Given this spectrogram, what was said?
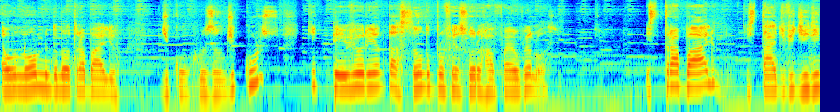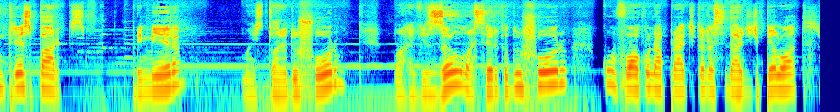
é o nome do meu trabalho de conclusão de curso, que teve orientação do professor Rafael Veloso. Esse trabalho está dividido em três partes. primeira, uma história do choro, uma revisão acerca do choro, com foco na prática da cidade de Pelotas,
